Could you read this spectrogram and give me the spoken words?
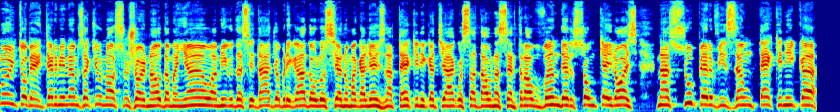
Muito bem, terminamos aqui o nosso Jornal da Manhã, o Amigo da Cidade. Obrigado ao Luciano Magalhães na técnica, Tiago Sadal na central, Wanderson Queiroz na supervisão técnica.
